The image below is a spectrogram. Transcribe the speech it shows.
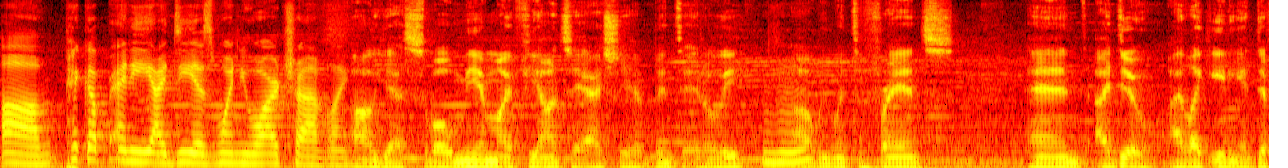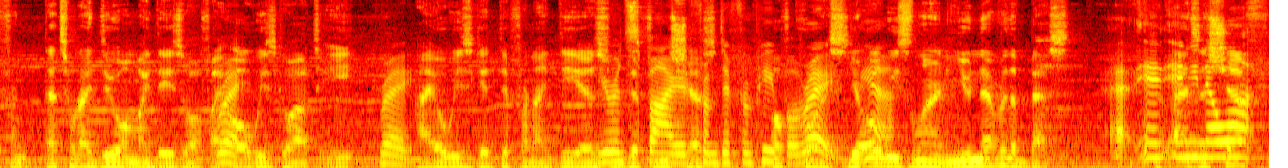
um, pick up any ideas when you are traveling? Oh yes. Well, me and my fiance actually have been to Italy. Mm-hmm. Uh, we went to France, and I do. I like eating at different. That's what I do on my days off. I Right. always go out to eat. Right. I always get different ideas. You're from different inspired chefs. from different people, Of course. right, You're yeah. always learning. You're never the best. and and As you a know chef, what?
